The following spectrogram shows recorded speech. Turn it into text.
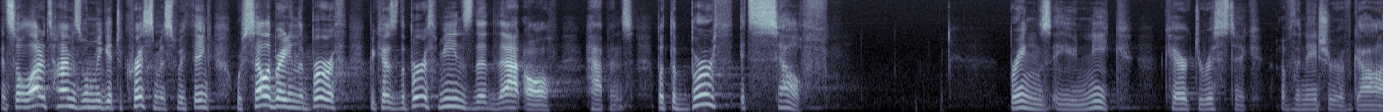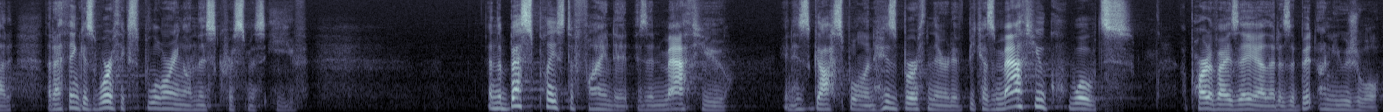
And so, a lot of times when we get to Christmas, we think we're celebrating the birth because the birth means that that all happens. But the birth itself brings a unique characteristic of the nature of God that I think is worth exploring on this Christmas Eve. And the best place to find it is in Matthew, in his gospel and his birth narrative, because Matthew quotes a part of Isaiah that is a bit unusual.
